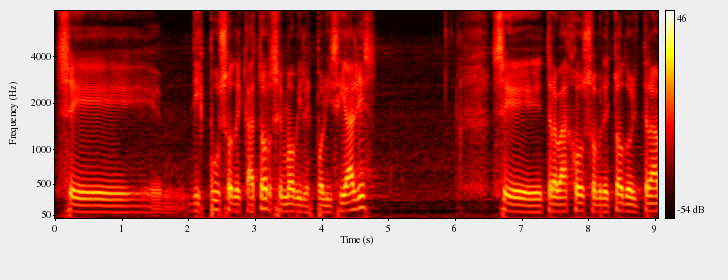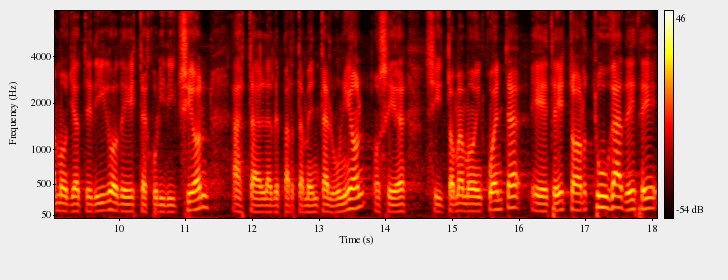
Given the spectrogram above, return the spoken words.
se dispuso de 14 móviles policiales se trabajó sobre todo el tramo, ya te digo, de esta jurisdicción hasta la departamental Unión, o sea, si tomamos en cuenta, de Tortuga desde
